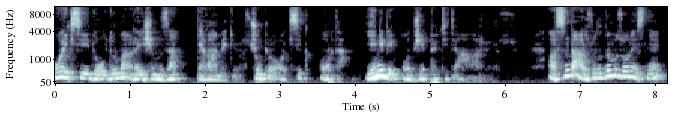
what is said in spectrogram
O eksiği doldurma arayışımıza devam ediyoruz. Çünkü o eksik orada. Yeni bir obje petit A arıyoruz. Aslında arzuladığımız o nesne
